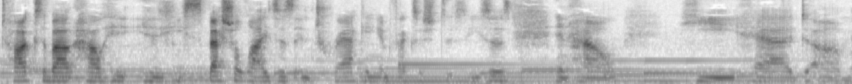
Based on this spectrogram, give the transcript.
talks about how he, he, specializes in tracking infectious diseases and how he had um,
